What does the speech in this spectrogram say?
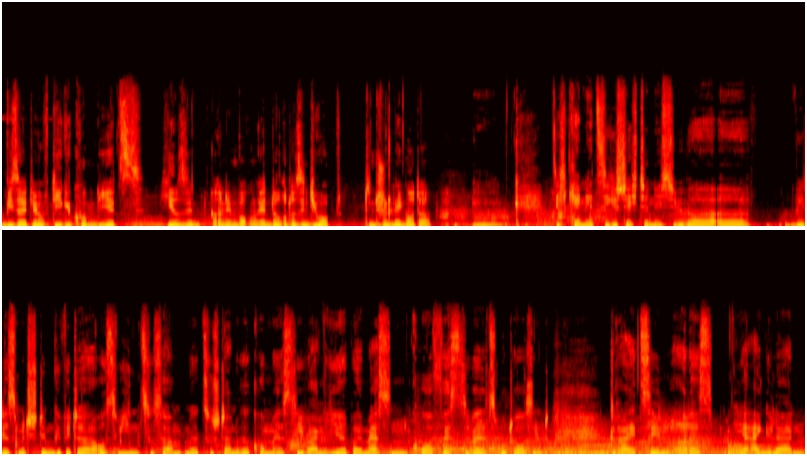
Wie seid ihr auf die gekommen, die jetzt hier sind an dem Wochenende? Oder sind die überhaupt sind die schon länger da? Mhm. Ich kenne jetzt die Geschichte nicht über, äh, wie das mit Stimmgewitter aus Wien zusammen, äh, zustande gekommen ist. Die waren hier beim ersten Chorfestival 2013 war das, hier eingeladen.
